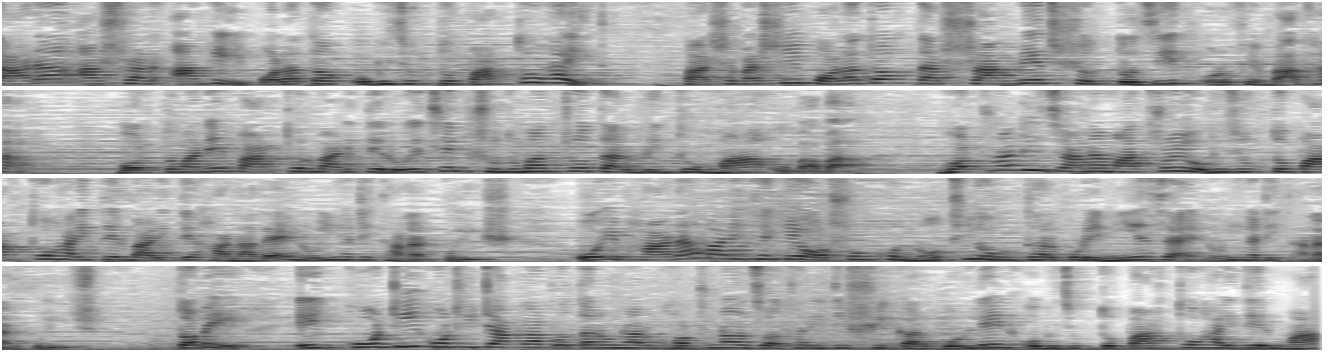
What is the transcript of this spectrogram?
তারা আসার আগেই পলাতক অভিযুক্ত পার্থ হাইত পাশাপাশি পলাতক তার সাগরেজ সত্যজিৎ ওরফে বাঘা। বর্তমানে পার্থর বাড়িতে রয়েছেন শুধুমাত্র তার বৃদ্ধ মা ও বাবা। ঘটনাটি জানা মাত্রই অভিযুক্ত পার্থ হাইতের বাড়িতে হানা দেয় নৈহাটি থানার পুলিশ। ওই ভাড়া বাড়ি থেকে অসংখ্য নথিও উদ্ধার করে নিয়ে যায় নৈহাটি থানার পুলিশ। তবে এই কোটি কোটি টাকা প্রতারণার ঘটনা যথারীতি স্বীকার করলেন অভিযুক্ত পার্থ হাইতের মা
